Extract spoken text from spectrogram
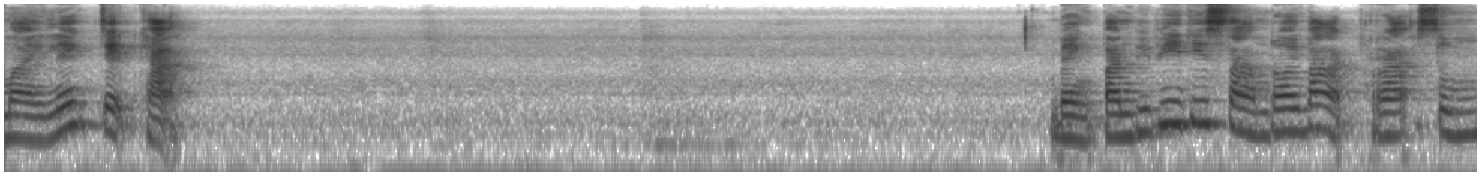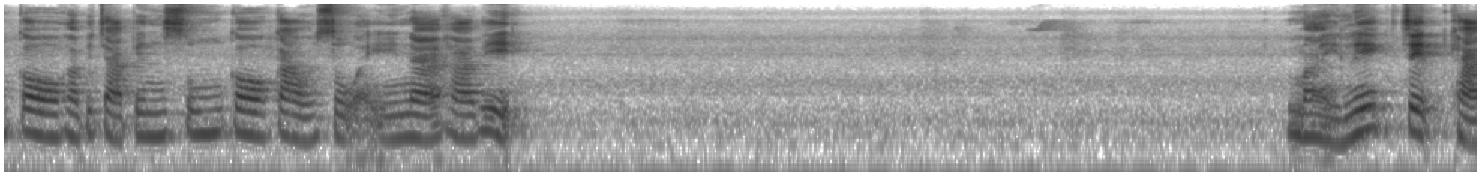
หมายเลข 7 ค่ะแบ่งปันพี่ๆที่ 300 บาทพระซุ้มโกค่ะพี่จ๋าเป็นซุ้มโกเก่าสวยนะคะพี่ หมายเลข7ค่ะ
